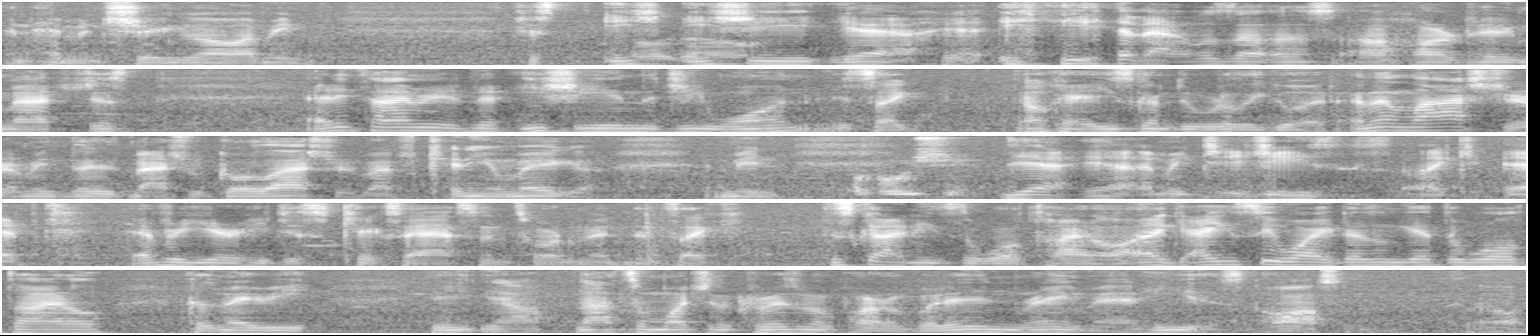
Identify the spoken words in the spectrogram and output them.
and him and Shingo. I mean, just Ish- Oh, no. Ishii, yeah, yeah, yeah, that was a, a hard hitting match. Just anytime you're Ishii in the G1, it's like, okay, he's gonna do really good. And then last year, I mean, the match would go last year, the match with Kenny Omega. I mean, Ibushi. yeah, yeah, I mean, Jesus, like every year he just kicks ass in the tournament, and it's like this guy needs the world title. I, I can see why he doesn't get the world title because maybe he, you know not so much in the charisma part, but in ring, man, he is awesome. So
